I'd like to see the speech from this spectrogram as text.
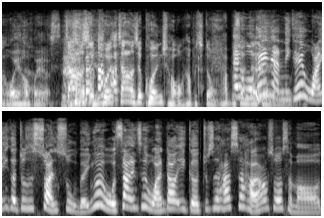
好，我以后会了。蟑螂是昆，蟑螂是昆虫，它不是动，它不哎、算在动物。我跟你讲，你可以玩一个就是算数的，因为我上一次玩到一个，就是它是好像说什么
